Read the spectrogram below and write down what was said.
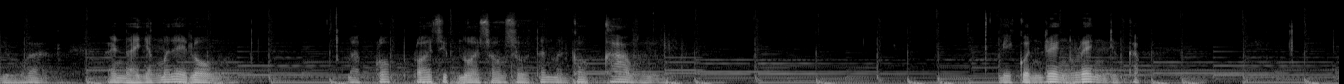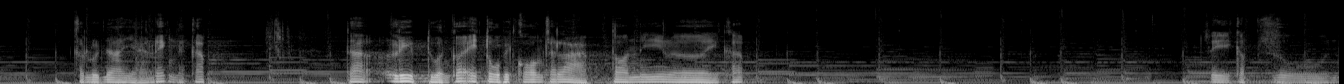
อยู่ว่าไอ้ไหนยังไม่ได้ลง มาครบร้อยสิบหน่วยสองสูตรนั้นมันก็เข้าอยู่ มีคนเร่งเร่งอยู่ครับกรุณาอย่าเร่งนะครับ ถ้ารีบด่วนก็ไอตัวไปกองสลากตอนนี้เลยครับ สี่กับศูนย์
